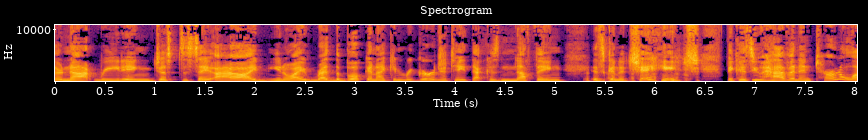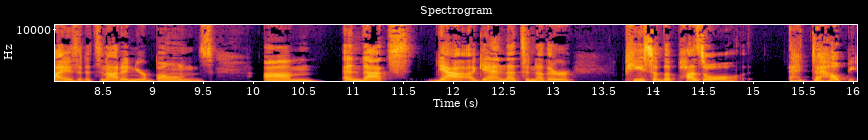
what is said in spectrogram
They're not reading just to say, oh, I, you know, I read the book and I can regurgitate that because nothing is going to change because you haven't internalized it. It's not in your bones. Um, and that's, yeah, again, that's another piece of the puzzle to help you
